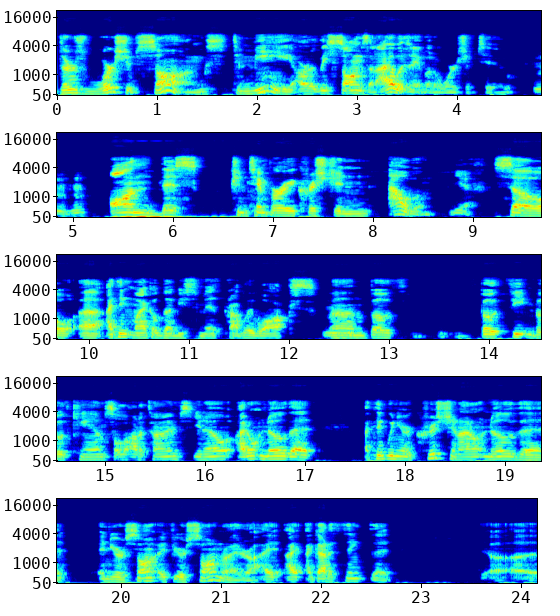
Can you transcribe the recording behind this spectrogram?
there's worship songs to me, or at least songs that I was able to worship to mm-hmm. on this contemporary Christian album. Yeah. So uh, I think Michael W. Smith probably walks Mhm. um, both both feet in both camps a lot of times. You know, I don't know that. I think when you're a Christian, I don't know that, and you're a song. If you're a songwriter, I I, I got to think that. Uh,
